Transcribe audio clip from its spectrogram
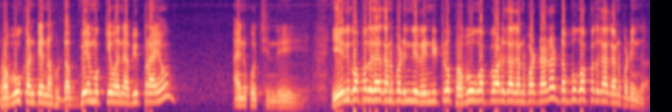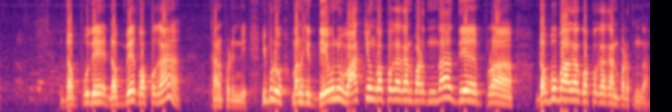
ప్రభువు కంటే నాకు డబ్బే ముఖ్యమనే అభిప్రాయం ఆయనకు వచ్చింది ఏది గొప్పదిగా కనపడింది? రెండిట్లో ప్రభువు గొప్పవాడుగా కనపడ్డా డబ్బు గొప్పదిగా కనపడిందా? డబ్బుదే డబ్బే గొప్పగా కనపడింది. ఇప్పుడు మనకి దేవుని వాక్యం గొప్పగా కనపడుతుందా? దే ప్ర- డబ్బు బాగా గొప్పగా కనపడుతుందా?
